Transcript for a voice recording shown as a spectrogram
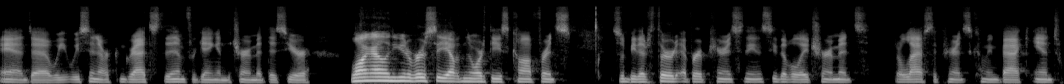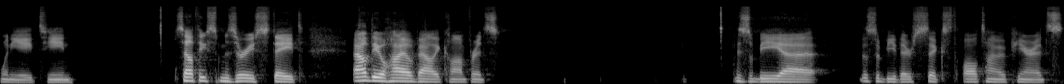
And uh, we, we send our congrats to them for getting in the tournament this year. Long Island University out of the Northeast Conference. This will be their third ever appearance in the NCAA tournament. Their last appearance coming back in 2018. Southeast Missouri State out of the Ohio Valley Conference. This will be uh, this would be their sixth all-time appearance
